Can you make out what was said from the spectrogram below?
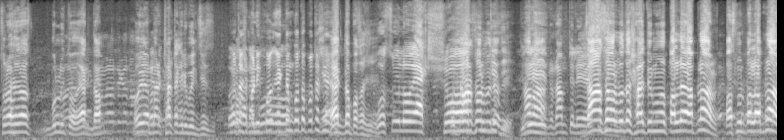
চুরাশি হাজার বললি তো একদম। ওই ঠাট্টা করে মানে কত? কেজি। না, না। যা আছে ওর মধ্যে পারলে আপনার পাঁচ মণ পারলে আপনার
